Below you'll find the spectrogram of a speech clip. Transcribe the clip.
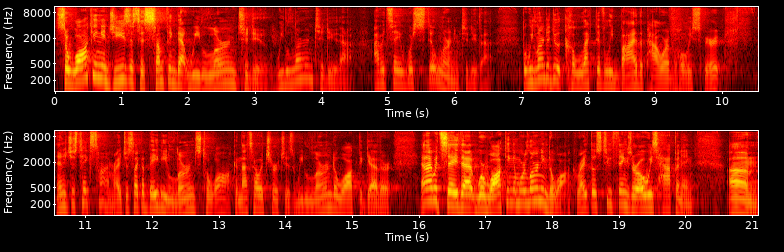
So, walking in Jesus is something that we learn to do. We learn to do that. I would say we're still learning to do that. But we learn to do it collectively by the power of the Holy Spirit. And it just takes time, right? Just like a baby learns to walk. And that's how a church is. We learn to walk together. And I would say that we're walking and we're learning to walk, right? Those two things are always happening. Um,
